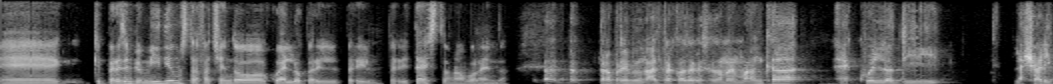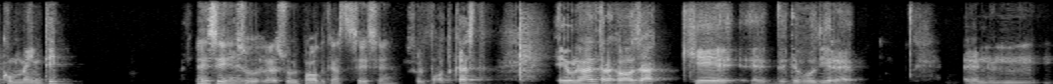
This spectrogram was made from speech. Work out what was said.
Eh, che per esempio Medium sta facendo quello per il, per il, per il testo, no? volendo. Però per esempio un'altra cosa che secondo me manca è quello di lasciare i commenti. Eh sì, nel, sul, sul, podcast, sì, sì. Sul podcast. E un'altra cosa che eh, devo dire, eh,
